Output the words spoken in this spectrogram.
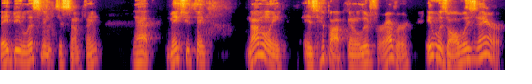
They'd be listening to something that makes you think not only is hip hop going to live forever, it was always there.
